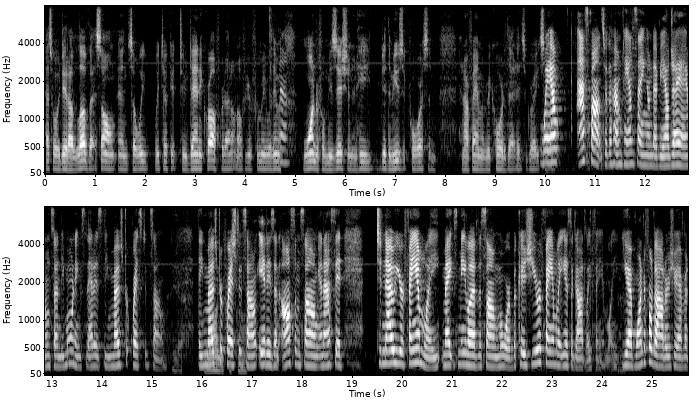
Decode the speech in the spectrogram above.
that's what we did. I love that song, and so we we took it to Danny Crawford. I don't know if you're familiar with him No. wonderful musician, and he did the music for us, and, and our family recorded that. It's a great song. well, I sponsor the Hometown Sing on WLJA on Sunday mornings. That is the most requested song. yeah. The most requested song. It is an awesome song, and I said, to know your family makes me love the song more because your family is a godly family. You have wonderful daughters. You have a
